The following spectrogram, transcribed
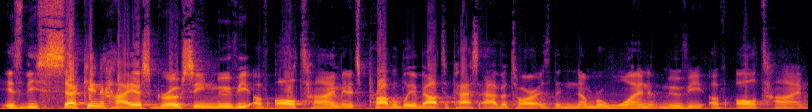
is the second highest grossing movie of all time, and it's probably about to pass Avatar as the number one movie of all time.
